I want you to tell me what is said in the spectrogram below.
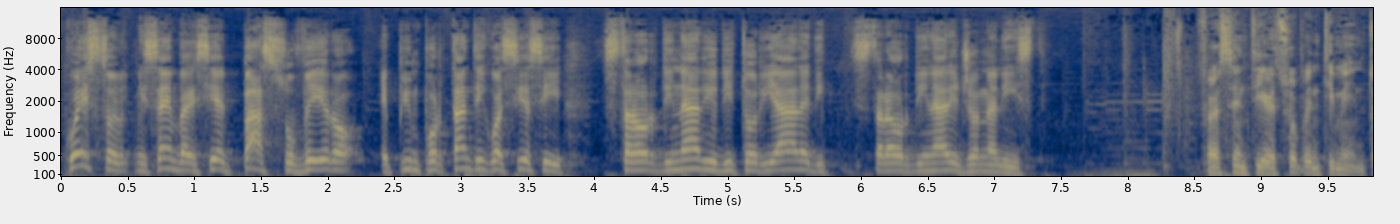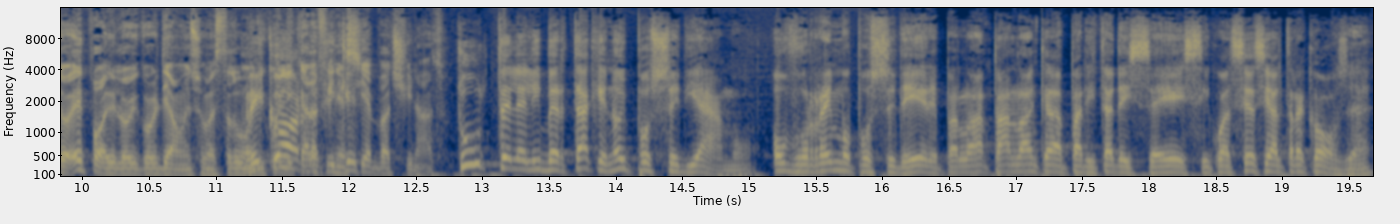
Questo mi sembra che sia il passo vero e più importante di qualsiasi straordinario editoriale di straordinari giornalisti. Far sentire il suo pentimento e poi lo ricordiamo, insomma, è stato uno di quelli che alla Ricordati fine che si è vaccinato. Tutte le libertà che noi possediamo o vorremmo possedere, parlo, parlo anche della parità dei sessi, qualsiasi altra cosa,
